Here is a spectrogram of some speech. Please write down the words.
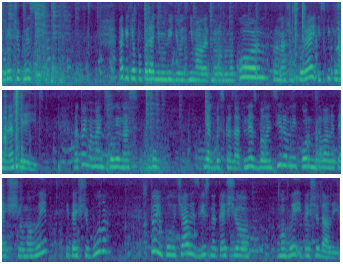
курочок несушок. Так як я в попередньому відео знімала, як ми робимо корм про наших курей і скільки вони несли яїць. На той момент, коли в нас був, як би сказати, незбалансований корм, давали те, що могли, і те, що було, то і получали, звісно, те, що могли, і те, що дали їм.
